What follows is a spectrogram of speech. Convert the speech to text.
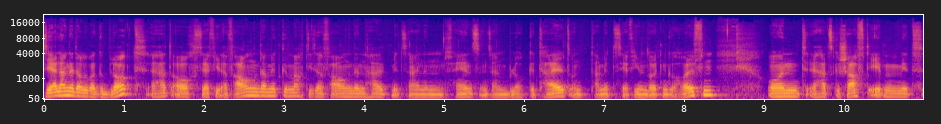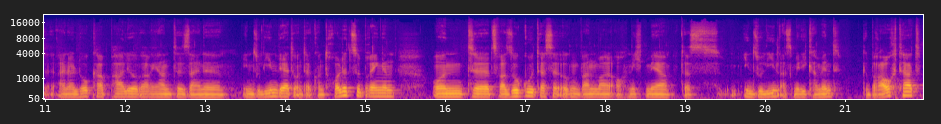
sehr lange darüber gebloggt. Er hat auch sehr viel Erfahrungen damit gemacht, diese Erfahrungen dann halt mit seinen Fans in seinem Blog geteilt und damit sehr vielen Leuten geholfen. Und er hat es geschafft, eben mit einer Low-Carb-Paleo-Variante seine Insulinwerte unter Kontrolle zu bringen. Und äh, zwar so gut, dass er irgendwann mal auch nicht mehr das Insulin als Medikament gebraucht hat.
